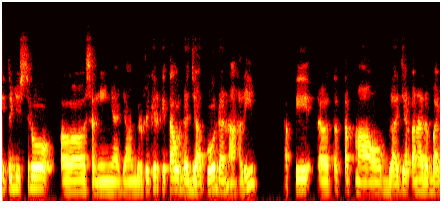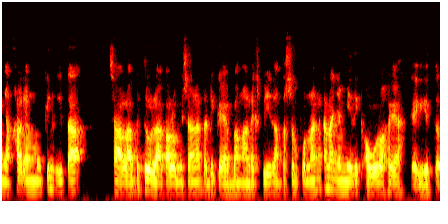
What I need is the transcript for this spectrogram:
itu justru uh, seninya. Jangan berpikir kita udah jago dan ahli, tapi uh, tetap mau belajar karena ada banyak hal yang mungkin kita salah betul lah. Kalau misalnya tadi kayak Bang Alex bilang kesempurnaan kan hanya milik Allah ya kayak gitu.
